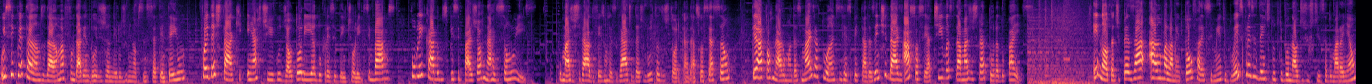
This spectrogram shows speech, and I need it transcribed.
Os 50 anos da AMA, fundada em 2 de janeiro de 1971, foi destaque em artigo de autoria do presidente Olidice Barros, publicado nos principais jornais de São Luís. O magistrado fez um resgate das lutas históricas da associação, que a tornaram uma das mais atuantes e respeitadas entidades associativas da magistratura do país. Em nota de pesar, a AMA lamentou o falecimento do ex-presidente do Tribunal de Justiça do Maranhão,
